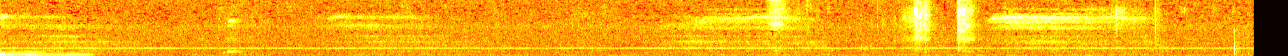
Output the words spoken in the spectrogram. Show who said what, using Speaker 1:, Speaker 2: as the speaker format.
Speaker 1: Mm.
